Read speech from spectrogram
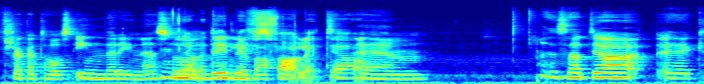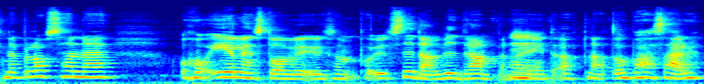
försöka ta oss in där inne så Ja, men det det, blir bara farligt. ja. Ehm, så att jag eh, knäpper loss henne och Elin står liksom, på utsidan vid rampen, Mm. ju inte öppnat och bara så här.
